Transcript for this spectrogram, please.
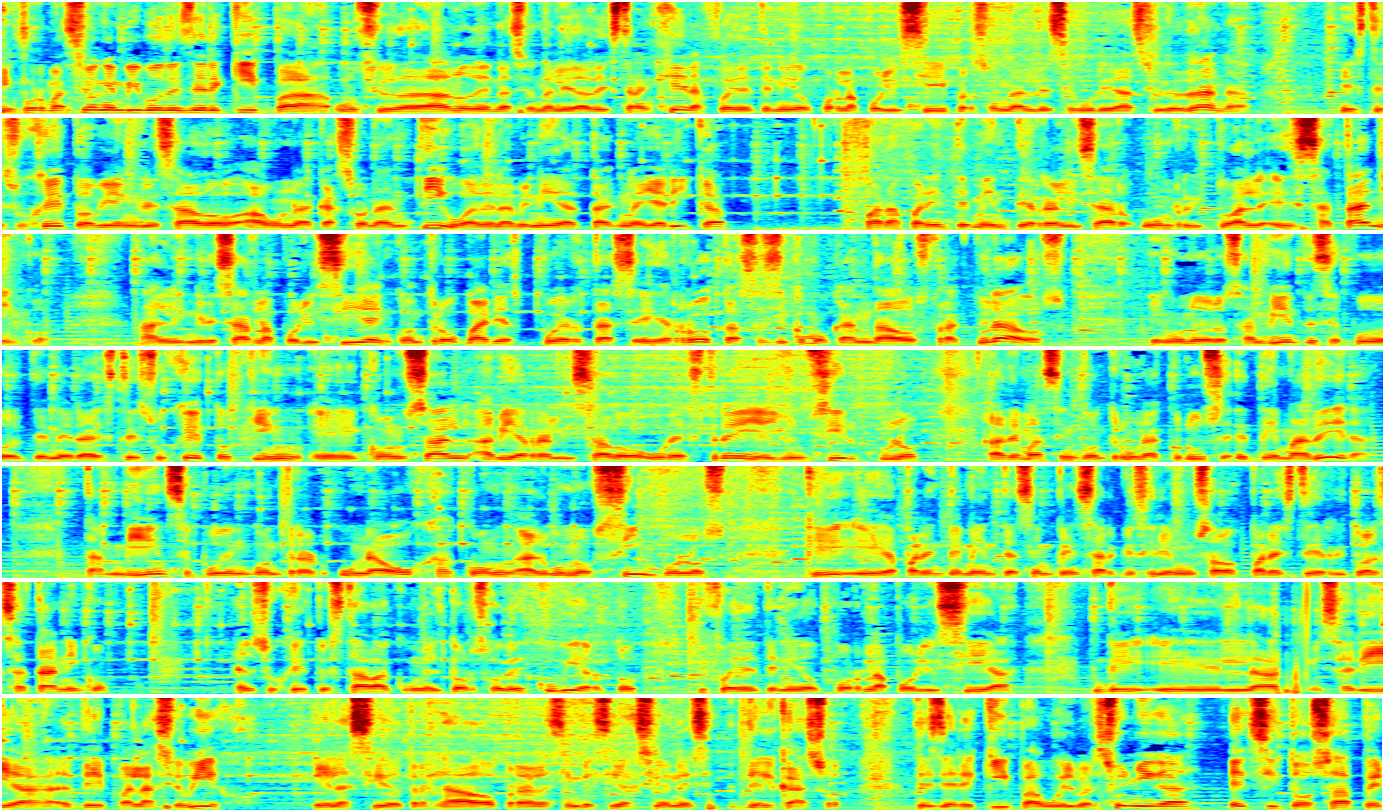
Información en vivo desde Arequipa. Un ciudadano de nacionalidad extranjera fue detenido por la policía y personal de seguridad ciudadana. Este sujeto había ingresado a una casona antigua de la avenida Tacna y Arica para aparentemente realizar un ritual eh, satánico. Al ingresar la policía encontró varias puertas eh, rotas, así como candados fracturados. En uno de los ambientes se pudo detener a este sujeto, quien eh, con sal había realizado una estrella y un círculo. Además encontró una cruz de madera. También se pudo encontrar una hoja con algunos símbolos que aparentemente hacen pensar que serían usados para este ritual satánico. El sujeto estaba con el torso descubierto y fue detenido por la policía de eh, la comisaría de Palacio Viejo. Él ha sido trasladado para las investigaciones del caso. Desde Arequipa, Wilber Zúñiga, Exitosa, Perú.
